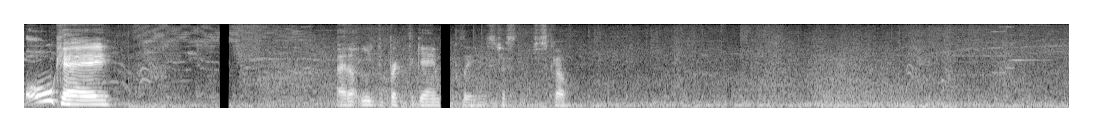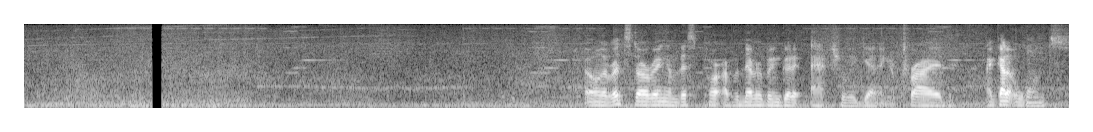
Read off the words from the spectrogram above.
Okay. I don't need to brick the game, please. Just, just go. The red star ring on this part, I've never been good at actually getting. I've tried. I got it once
